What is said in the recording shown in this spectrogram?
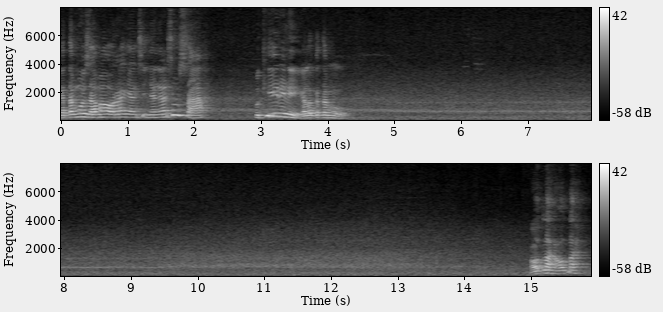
Ketemu sama orang yang sinyalnya susah. Begini nih kalau ketemu. Out lah out lah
